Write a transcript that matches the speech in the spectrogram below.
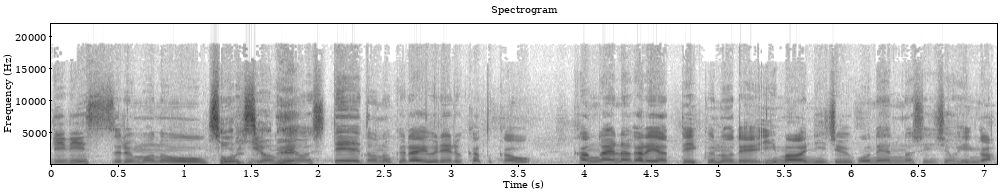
リリースするものをこう披露そうですよね。目をしてどのくらい売れるかとかを考えながらやっていくので今は25年の新商品が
